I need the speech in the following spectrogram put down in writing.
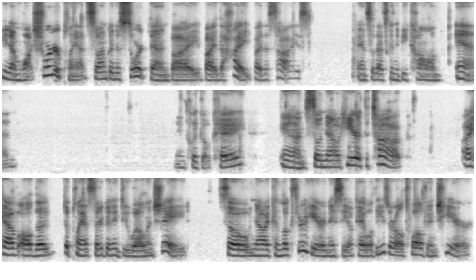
you know, want shorter plants. So I'm going to sort then by, by the height, by the size. And so that's going to be column N. And click OK. And so now here at the top, I have all the, the plants that are going to do well in shade. So now I can look through here and I see, okay, well, these are all 12 inch here.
